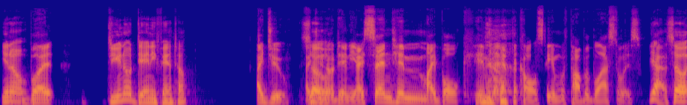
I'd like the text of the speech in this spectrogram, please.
You know, but do you know DannyPhantump? I do. So, I do know Danny. I send him my bulk, him at the Coliseum with Papa Blastoise. Yeah. So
